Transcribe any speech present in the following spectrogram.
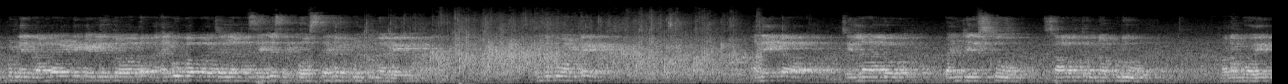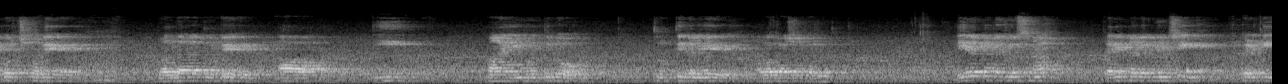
ఇప్పుడు నేను రంగారెడ్డికి వెళ్ళిన తర్వాత మహబూబాబాద్ జిల్లా మెసేజెస్ ఎక్కువ వస్తాయని అనుకుంటున్నాను. ఎందుకు అంటే అనేక జిల్లాల్లో పనిచేస్తూ సాగుతున్నప్పుడు మనము ఏర్పరచుకునే బంధాలతోటే ఆ ఈ మా ఈ వృత్తిలో తృప్తి కలిగే అవకాశం కలుగుతుంది. ఏ రకంగా చూసినా కరీంనగర్ నుంచి ఇక్కడికి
